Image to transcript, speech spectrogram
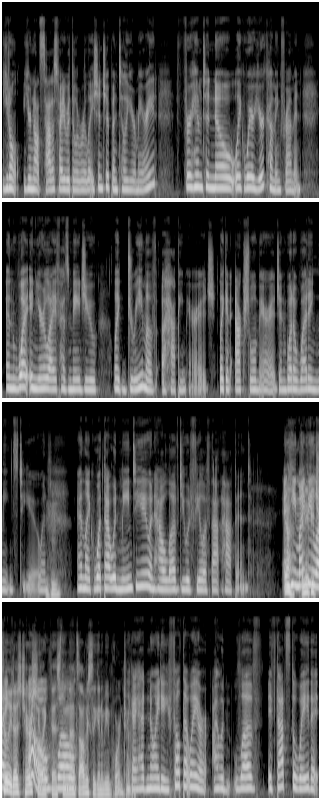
you don't you're not satisfied with the relationship until you're married for him to know like where you're coming from and and what in your life has made you like dream of a happy marriage like an actual marriage and what a wedding means to you and Mhm. and like what that would mean to you and how loved you would feel if that happened and Yeah, he might and if be he like truly does cherish you "Oh, like this, well, then that's obviously going to be important to like him. I had no idea you felt that way, or I would love if that's the way that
